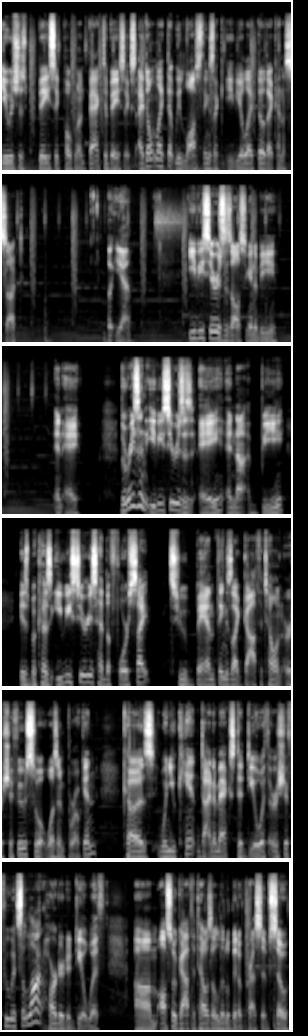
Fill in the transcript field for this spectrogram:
It was just basic Pokemon, back to basics. I don't like that we lost things like Eviolite though. That kind of sucked. But yeah, EV series is also going to be an A. The reason EV series is A and not B is because EV series had the foresight to ban things like Gothitelle and Urshifu so it wasn't broken. Because when you can't Dynamax to deal with Urshifu, it's a lot harder to deal with. Um, also, Gothitelle is a little bit oppressive. So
